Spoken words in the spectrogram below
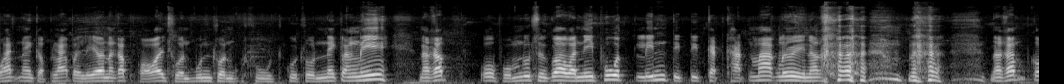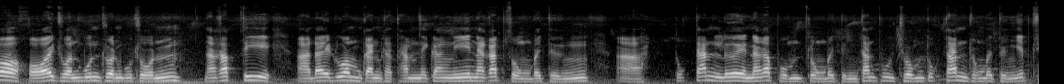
วัดให้กับพระไปแล้วนะครับ ขอให้ส่วนบุญส่วนกุศลในครั้งนี้นะครับ โอ้ผมรู้สึกว่าวันนี้พูดลิ้นติดติดขัดขัดมากเลยนะครับนะครับ ก็ขอให้ส่วนบุญส่วนกุศลนะครับ ที่ได้ร่วมกันกระทำในครั้งนี้นะครับ ส่งไปถึงทุกท่านเลยนะครับผมส่งไปถึงท่านผู้ชมทุกท่านส่งไปถึง FC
